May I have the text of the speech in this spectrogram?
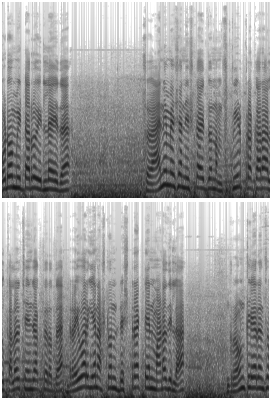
ಓಡೋಮೀಟರು ಇಲ್ಲೇ ಇದೆ. ಸೊ ಆ್ಯನಿಮೇಷನ್ ಇಷ್ಟ ಆಯಿತು ನಮ್ಮ ಸ್ಪೀಡ್ ಪ್ರಕಾರ ಅಲ್ಲಿ ಕಲರ್ ಚೇಂಜ್ ಆಗ್ತಿರುತ್ತೆ ಡ್ರೈವರ್ಗೆ ಏನು ಅಷ್ಟೊಂದು ಡಿಸ್ಟ್ರಾಕ್ಟ್ ಏನು ಮಾಡೋದಿಲ್ಲ. ಗ್ರೌಂಡ್ ಕ್ಲಿಯರೆನ್ಸು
